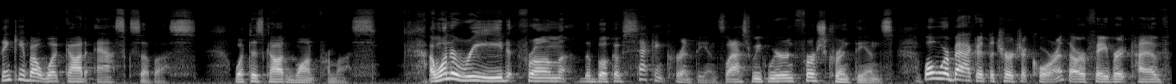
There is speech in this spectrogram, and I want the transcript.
thinking about what God asks of us. What does God want from us? I want to read from the book of Second Corinthians. Last week we were in First Corinthians. Well, we're back at the church at Corinth, our favorite kind of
